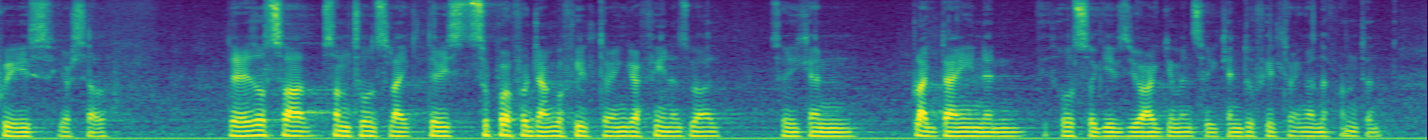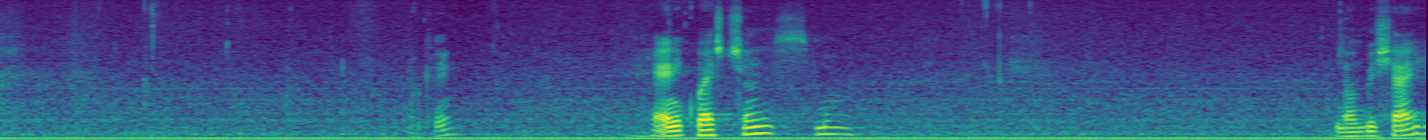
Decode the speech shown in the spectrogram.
queries yourself. There is also some tools like there is support for Django filtering Graphene as well. So you can plug that in and also gives you arguments so you can do filtering on the front end. Okay. Any questions? Don't be shy.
